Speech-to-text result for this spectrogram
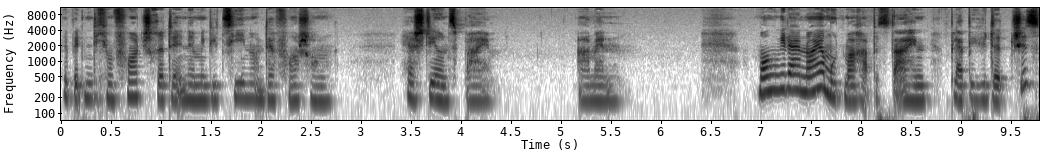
Wir bitten dich um Fortschritte in der Medizin und der Forschung. Herr, steh uns bei. Amen. Morgen wieder ein neuer Mutmacher. Bis dahin, bleib behütet. Tschüss.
